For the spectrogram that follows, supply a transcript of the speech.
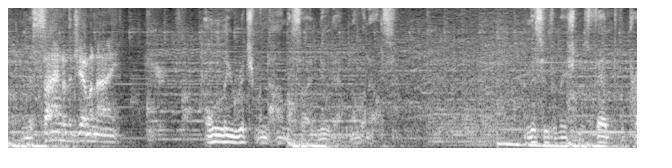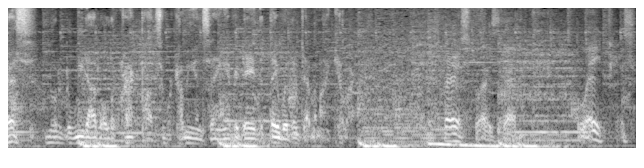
And the sign of the Gemini here. Only Richmond Homicide knew that, no one else. And this information was fed to the press in order to weed out all the crackpots who were coming in saying every day that they were the Gemini killer. The first was the waitress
